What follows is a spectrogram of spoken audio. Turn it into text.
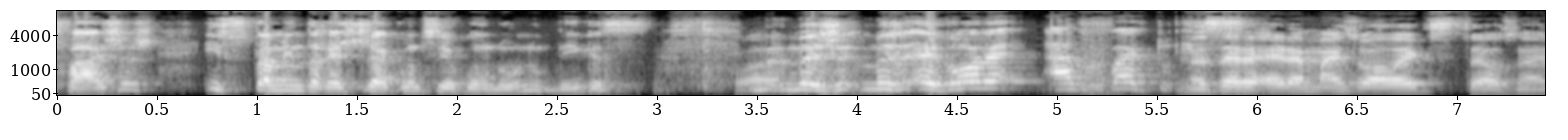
faixas. Isso também, de resto, já aconteceu com o Nuno, diga-se. Claro. Mas, mas agora há de facto. Mas esse... era, era mais o Alex Telles, não é?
